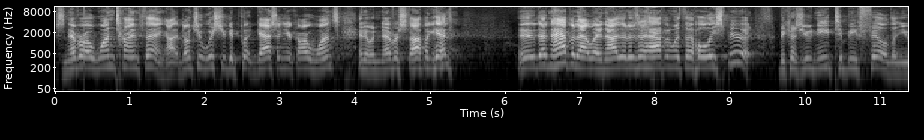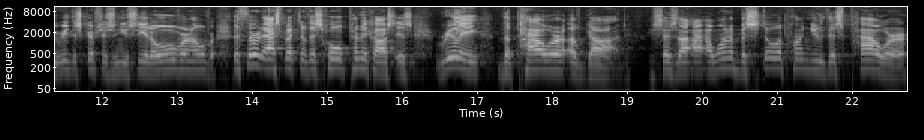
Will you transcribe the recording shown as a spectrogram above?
It's never a one time thing. Don't you wish you could put gas in your car once and it would never stop again? It doesn't happen that way. Neither does it happen with the Holy Spirit because you need to be filled and you read the scriptures and you see it over and over. The third aspect of this whole Pentecost is really the power of God. He says, I, I want to bestow upon you this power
